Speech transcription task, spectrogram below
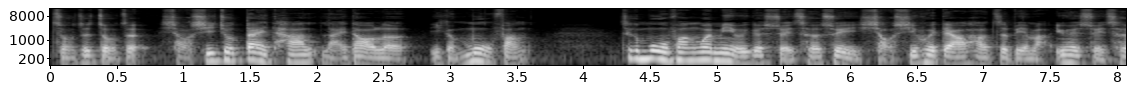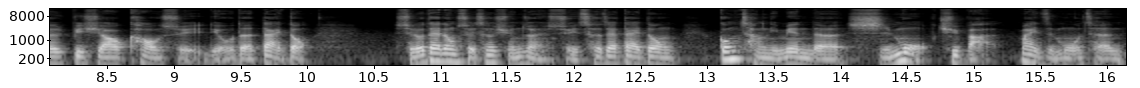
走着走着，小溪就带他来到了一个磨坊。这个磨坊外面有一个水车，所以小溪会带到他这边嘛，因为水车必须要靠水流的带动，水流带动水车旋转，水车再带动工厂里面的石磨去把麦子磨成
